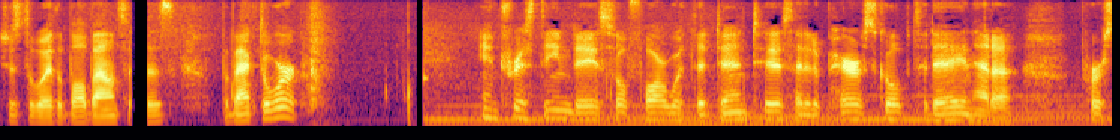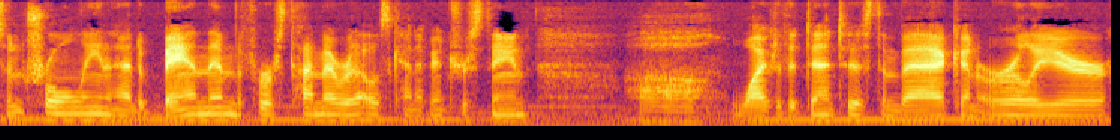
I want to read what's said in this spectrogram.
Just the way the ball bounces. But back to work. Interesting day so far with the dentist. I did a periscope today and had a person trolling and had to ban them the first time ever. That was kind of interesting. Uh, wife to the dentist and back and earlier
